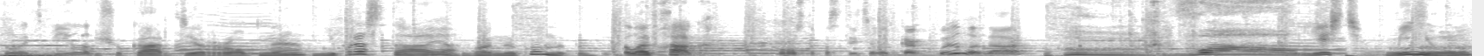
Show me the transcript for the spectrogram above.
стоит вилла. Еще гардеробная. Непростая. Ванную комнату. Лайфхак. Просто посмотрите, вот как было, да? Вау! Есть меню.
